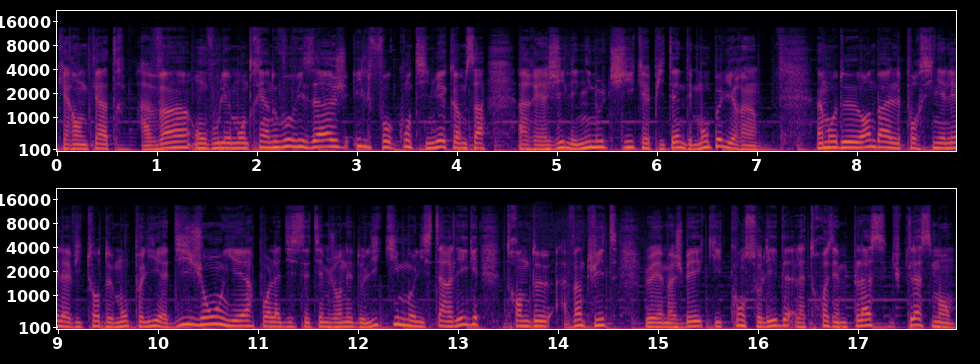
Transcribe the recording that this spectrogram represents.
44 à 20. On voulait montrer un nouveau visage, il faut continuer comme ça, a réagi les Ninucci, capitaine des Montpellierins. Un mot de handball pour signaler la victoire de Montpellier à Dijon hier pour la 17e journée de l'Iki Molly Star League, 32 à 28. Le MHB qui consolide la troisième place du classement.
